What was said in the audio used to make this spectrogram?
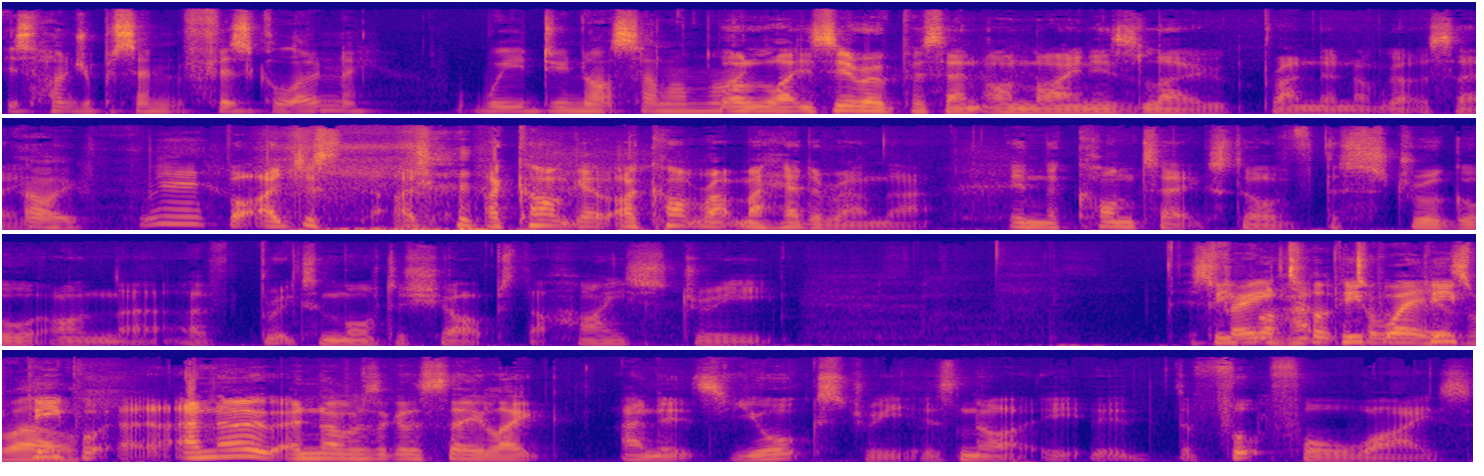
it's hundred percent physical only. We do not sell online. Well, like zero percent online is low, Brandon. I've got to say. oh, yeah. But I just I, I can't get I can't wrap my head around that in the context of the struggle on the, of bricks and mortar shops, the high street. It's very ha- tucked people, away pe- as well. People, I know, and I was going to say like, and it's York Street. It's not it, it- the footfall wise.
